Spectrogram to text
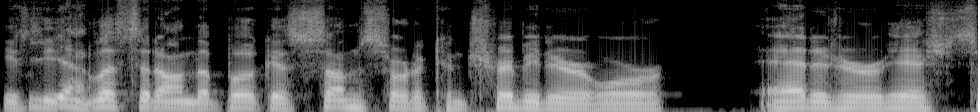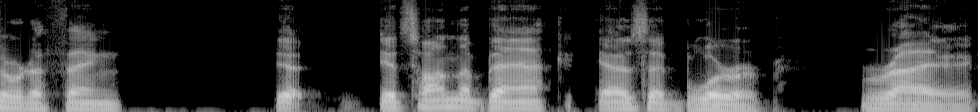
he's, he's yeah. listed on the book as some sort of contributor or editor-ish sort of thing. It it's on the back as a blurb. Right.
